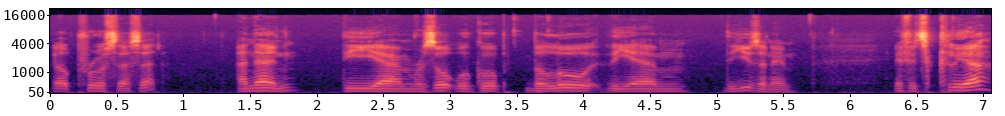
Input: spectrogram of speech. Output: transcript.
it'll process it, and then the um, result will go up below the, um, the username. If it's clear,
